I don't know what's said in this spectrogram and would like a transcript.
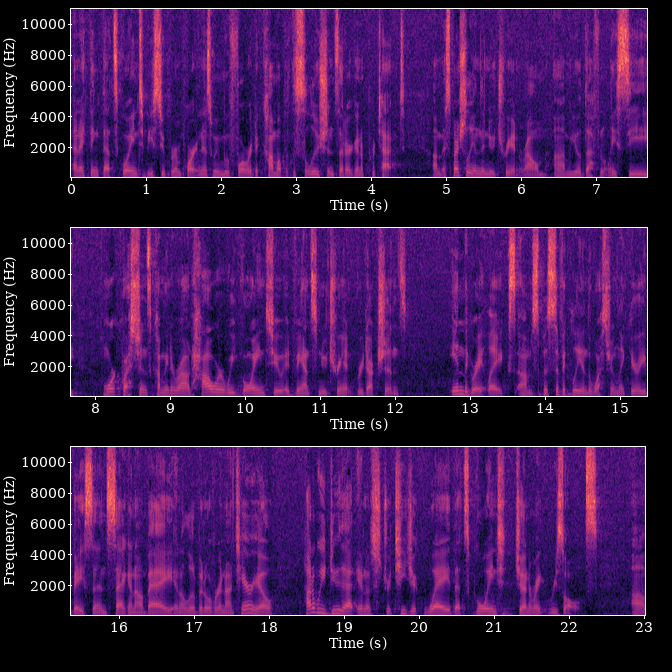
And I think that's going to be super important as we move forward to come up with the solutions that are going to protect, um, especially in the nutrient realm. Um, you'll definitely see more questions coming around how are we going to advance nutrient reductions in the Great Lakes, um, specifically in the Western Lake Erie Basin, Saginaw Bay, and a little bit over in Ontario. How do we do that in a strategic way that's going to generate results? Um,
